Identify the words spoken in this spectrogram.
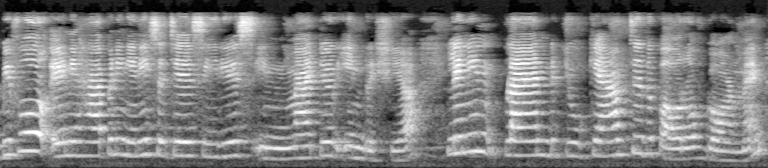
before any happening any such a serious in matter in Russia, Lenin planned to capture the power of government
